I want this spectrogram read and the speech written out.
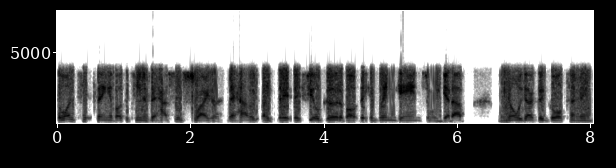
The one t- thing about the team is they have some swagger. They have a, like they they feel good about they can win games, and we get up we know we got good goaltending.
